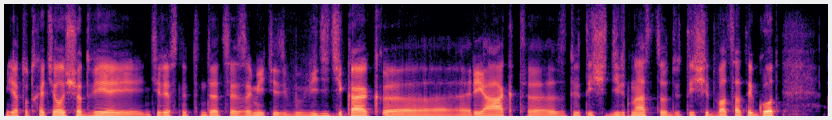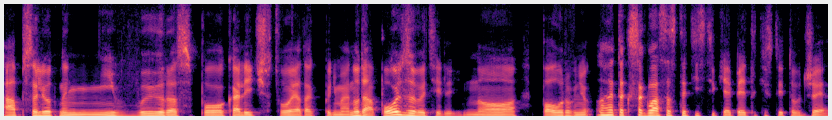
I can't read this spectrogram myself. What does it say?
Я тут хотел еще две интересные тенденции заметить. Вы видите, как э, React э, с 2019-2020 год абсолютно не вырос по количеству, я так понимаю, ну да, пользователей, но по уровню... Ну, это согласно статистике, опять-таки, State of JS.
